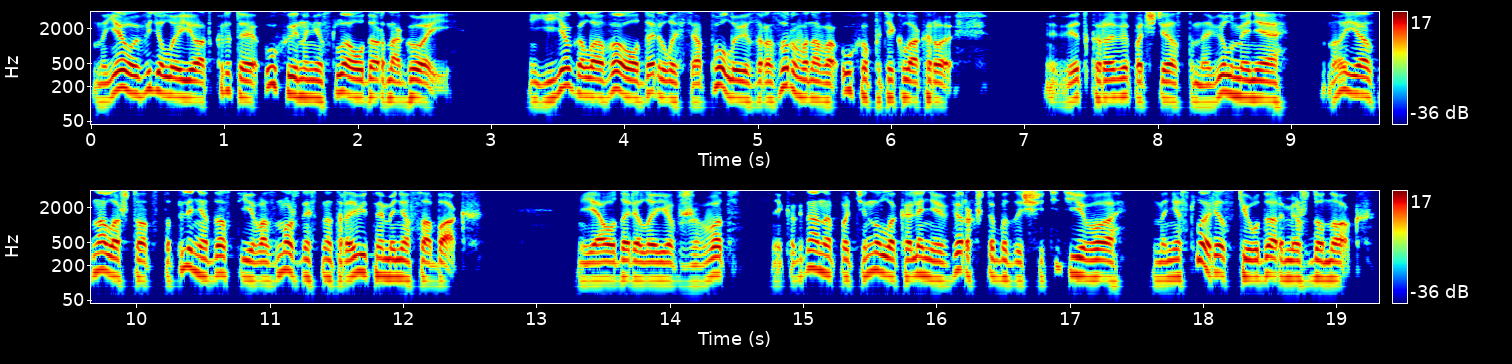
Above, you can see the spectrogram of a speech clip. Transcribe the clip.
но я увидела её открытое ухо и нанесла удар ногой. Её голова ударилась о пол, и из разорванного уха потекла кровь. Вид крови почти остановил меня, но я знала, что отступление даст ей возможность натравить на меня собак. Я ударила её в живот, и когда она подтянула колени вверх, чтобы защитить его, нанесла резкий удар между ног.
